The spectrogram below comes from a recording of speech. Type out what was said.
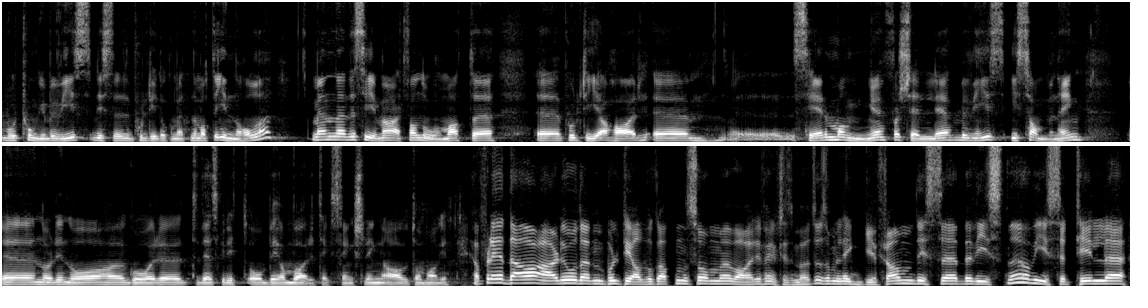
hvor tunge bevis disse politidokumentene måtte inneholde. Men det sier meg i hvert fall noe om at politiet har, ser mange forskjellige bevis i sammenheng Eh, når de nå går eh, til det skritt å be om varetektsfengsling av Tom Hagen. Ja, for Da er det jo den politiadvokaten som var i fengslingsmøtet, som legger fram disse bevisene og viser til eh,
